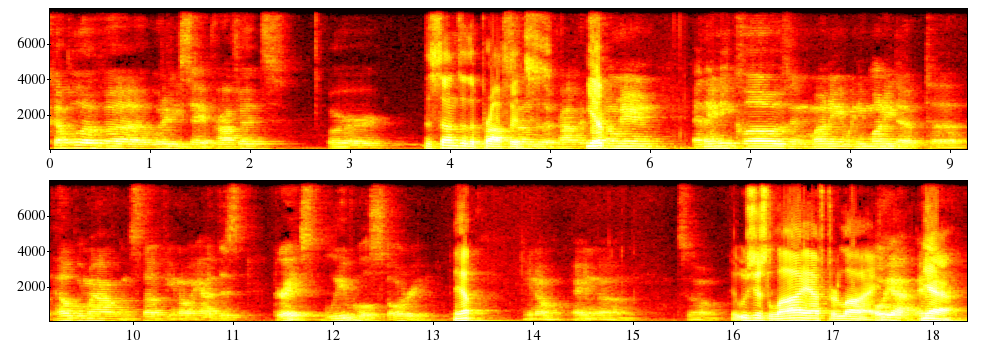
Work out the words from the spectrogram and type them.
couple of uh, what did he say? Prophets or The sons of the prophets. sons of the prophets Yep. come in and they need clothes and money. We need money to, to help them out and stuff. You know, he had this great, believable story. Yep. You know, and uh, so It was just lie after lie. oh yeah, and, Yeah.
